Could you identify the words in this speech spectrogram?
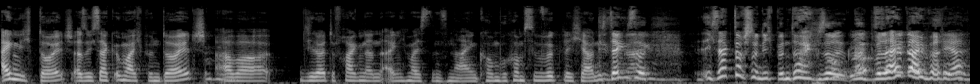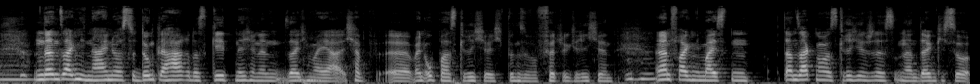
eigentlich deutsch. Also ich sage immer, ich bin deutsch, aber die Leute fragen dann eigentlich meistens, nein, komm, wo kommst du wirklich her? Und ich denke so, ich sag doch schon, ich bin deutsch, so, bleib einfach, ja. Und dann sagen die, nein, du hast so dunkle Haare, das geht nicht. Und dann sage ich mal, ja, ich habe, äh, mein Opa ist Grieche, ich bin so Viertel Griechin. Und dann fragen die meisten, dann sag mal was Griechisches. Und dann denke ich so,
